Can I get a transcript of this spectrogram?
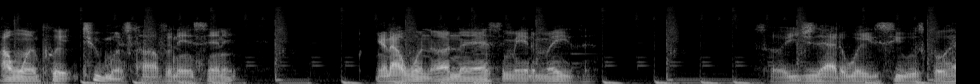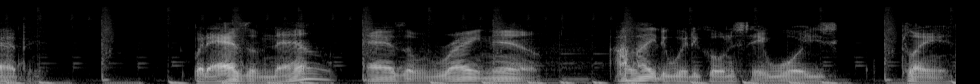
I wouldn't put too much confidence in it, and I wouldn't underestimate either. So you just had to wait to see what's gonna happen. But as of now, as of right now, I like the way the Golden State Warriors playing.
